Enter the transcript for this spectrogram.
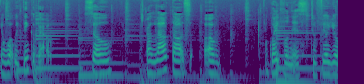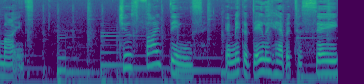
in what we think about. So Allow thoughts of gratefulness to fill your minds. Choose five things and make a daily habit to say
